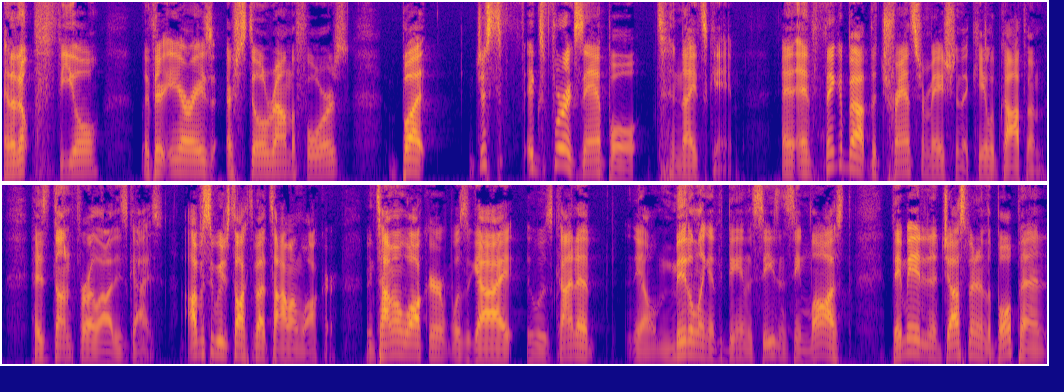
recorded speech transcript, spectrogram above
and I don't feel like their ERAs are still around the fours. But just for example, tonight's game, and, and think about the transformation that Caleb Cotham has done for a lot of these guys. Obviously, we just talked about Taijuan Walker. I mean, Taijuan Walker was a guy who was kind of you know middling at the beginning of the season, seemed lost. They made an adjustment in the bullpen,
